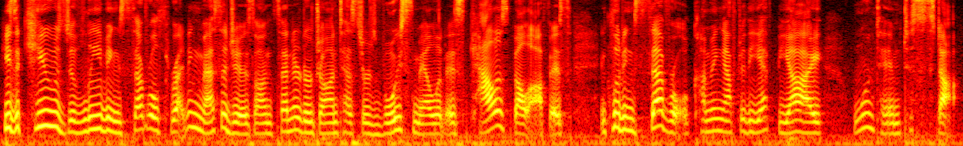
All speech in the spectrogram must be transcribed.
He's accused of leaving several threatening messages on Senator Jon Tester's voicemail at his Kalispell office, including several coming after the FBI warned him to stop.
